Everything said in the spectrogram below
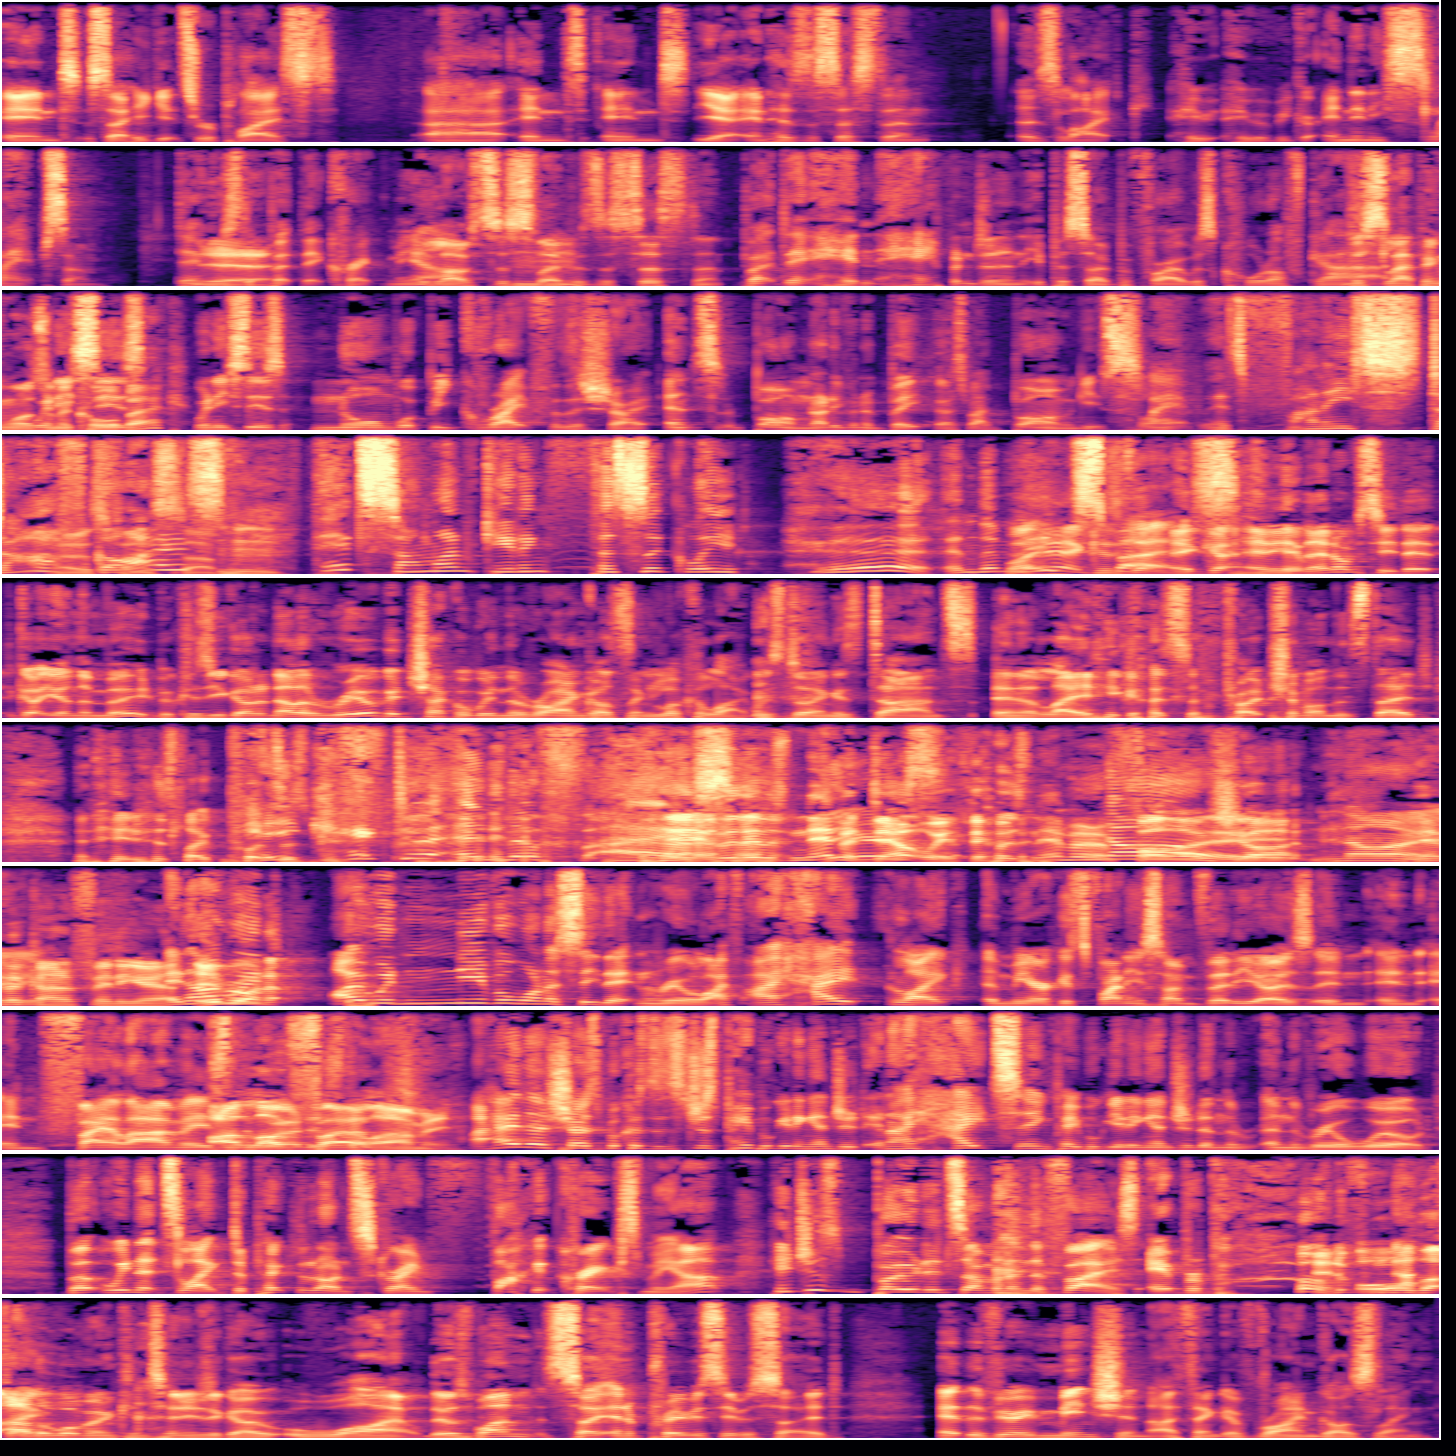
And so he gets replaced, uh, and and yeah, and his assistant is like, "He he would be great," and then he slaps him. That was the Yeah. bit that cracked me out. he up. loves to slap Mm. his assistant But that hadn't happened in an episode before. I was caught off guard. The slapping wasn't When a says- callback? when he says Norm would be great for the show, instant bomb. Not even a beat goes by. Bomb gets slapped. That's funny stuff, That is funny guys. stuff. That's someone getting physically hurt in the Well, meat yeah, because that, it got, and it- that obviously that got you in the mood because you got another real good chuckle when the Ryan Gosling lookalike was doing his dance, and a lady goes to approach him on the stage, and he just like puts he his kicked her in the face. yeah, but it was never There's- dealt with. There was never a follow shot. No, never kind of finding out. And I Everyone, would, I would never want to see that in real life. I hate like America's Funniest Home Videos and and, and Fail Armies. I and love Fail Army. I hate those shows because it's just people getting injured, and I hate seeing people getting injured in the in the real world. But when it's like depicted on screen. Fuck, it cracks me up. He just booted someone in the face, apropos and of all the other women continue to go wild. There was one so in a previous episode, at the very mention, I think of Ryan Gosling,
